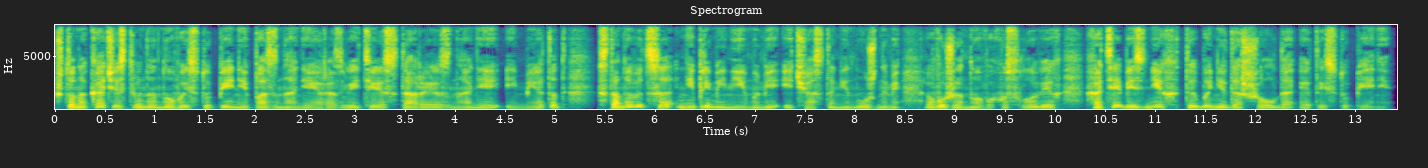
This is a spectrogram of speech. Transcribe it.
что на качественно новой ступени познания и развития старые знания и метод становятся неприменимыми и часто ненужными в уже новых условиях, хотя без них ты бы не дошел до этой ступени.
